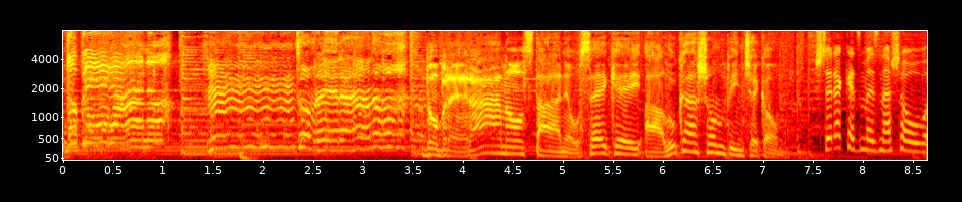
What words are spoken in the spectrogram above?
Dobré ráno. Mm, dobré ráno. Dobré ráno s Táňou Sékej a Lukášom Pinčekom. Včera, keď sme s našou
